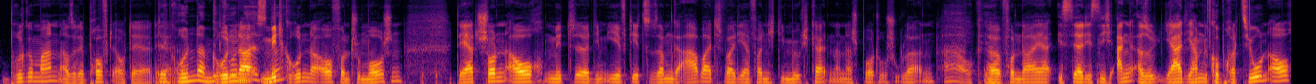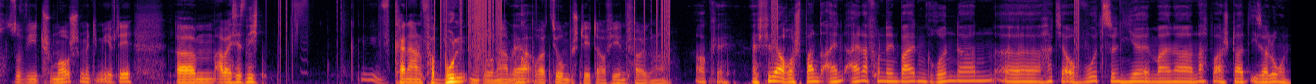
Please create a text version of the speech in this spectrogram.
Brüggemann, also der Prof, der auch der, Der Gründer, Mitgründer Gründer, ist, ne? Mitgründer auch von True Motion, der hat schon auch mit äh, dem IFD zusammengearbeitet, weil die einfach nicht die Möglichkeiten an der Sporthochschule hatten. Ah, okay. Äh, von daher ist er jetzt nicht, an, also ja, die haben eine Kooperation auch, so wie True Motion mit dem IFD, ähm, aber ist jetzt nicht, keine Ahnung, verbunden so, ne? aber Ja. eine Kooperation besteht da auf jeden Fall, genau. Okay. Ich finde auch spannend, ein, einer von den beiden Gründern äh, hat ja auch Wurzeln hier in meiner Nachbarstadt Iserlohn.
